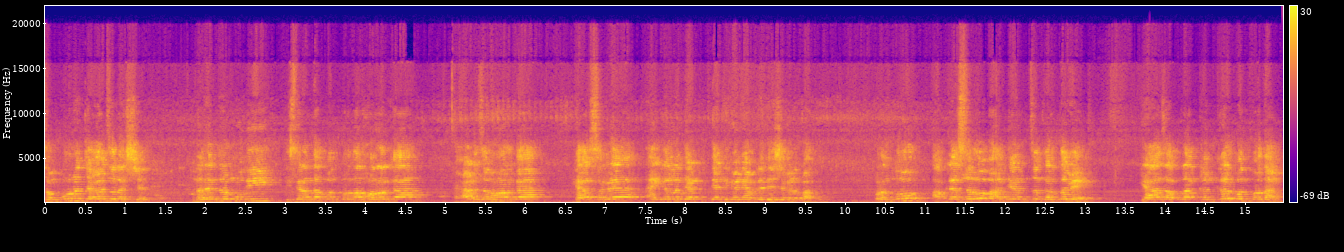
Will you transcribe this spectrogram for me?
संपूर्ण जगाचं लक्ष नरेंद्र मोदी तिसऱ्यांदा पंतप्रधान होणार का? अडचण होणार का? ह्या सगळ्या अँगलनं त्या त्या ठिकाणी आपल्या देशाकडे पाहते. परंतु आपल्या सर्व भारतीयांचं कर्तव्य आहे की आज आपला कणखर पंतप्रधान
